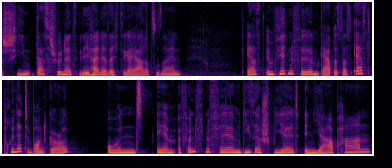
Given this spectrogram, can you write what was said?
schien das Schönheitsideal der 60er Jahre zu sein. Erst im vierten Film gab es das erste brünette Bond Girl. Und im fünften Film, dieser spielt in Japan,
